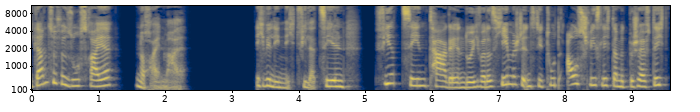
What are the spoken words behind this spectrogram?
die ganze Versuchsreihe noch einmal. Ich will Ihnen nicht viel erzählen. Vierzehn Tage hindurch war das Chemische Institut ausschließlich damit beschäftigt,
